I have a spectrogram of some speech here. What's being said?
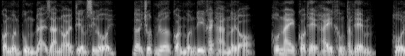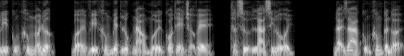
Còn muốn cùng đại gia nói tiếng xin lỗi, đợi chút nữa còn muốn đi khách hàng nơi đó, hôm nay có thể hay không tăng thêm, hồ ly cũng không nói được, bởi vì không biết lúc nào mới có thể trở về, thật sự là xin lỗi. Đại gia cũng không cần đợi,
